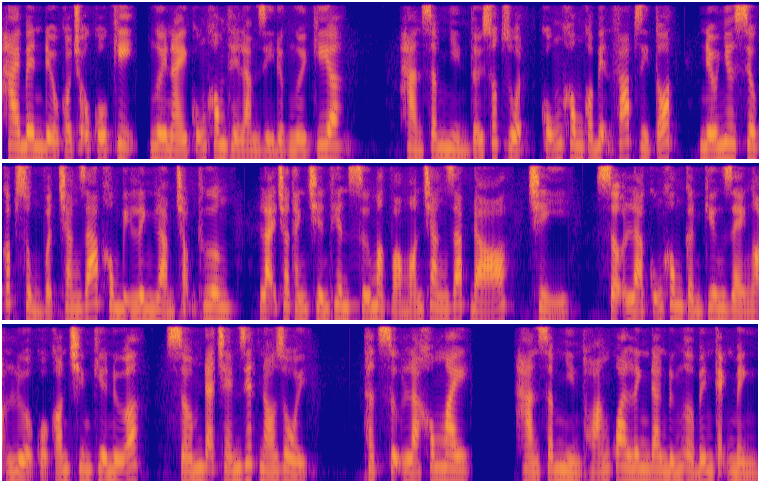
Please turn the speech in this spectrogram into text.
hai bên đều có chỗ cố kỵ, người này cũng không thể làm gì được người kia. Hàn Sâm nhìn tới sốt ruột, cũng không có biện pháp gì tốt, nếu như siêu cấp sủng vật trang giáp không bị linh làm trọng thương, lại cho thánh chiến thiên sứ mặc vào món trang giáp đó, chỉ sợ là cũng không cần kiêng rè ngọn lửa của con chim kia nữa, sớm đã chém giết nó rồi. Thật sự là không may. Hàn Sâm nhìn thoáng qua Linh đang đứng ở bên cạnh mình,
